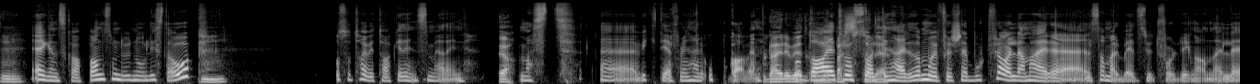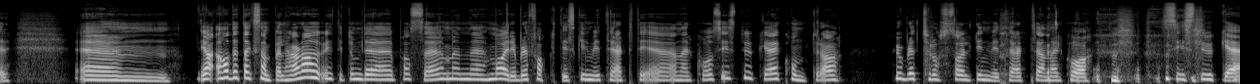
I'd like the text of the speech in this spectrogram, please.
Mm. egenskapene som du nå lista opp, Mm. og så tar vi tak i den som er den Ja. mest eh, viktige for denne oppgaven. For Og da er tross alt den her, da må vi få se bort fra alle de her eh, samarbeidsutfordringene, eller ehm, ja, Jeg hadde et eksempel her, da. Vet ikke om det passer, men eh, Mari ble faktisk invitert til NRK sist uke, kontra hun ble tross alt invitert til NRK sist uke.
